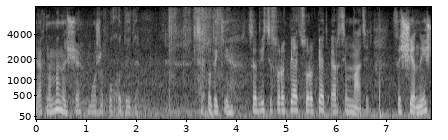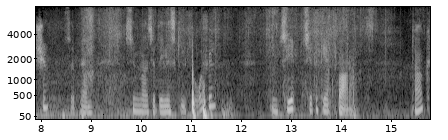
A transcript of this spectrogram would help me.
Як на мене, ще може походити. Це хто такі? Це 245 45 R17. Це ще нижче. Це прям 17 низький профіль. Ці, ці такі як пара. Так.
